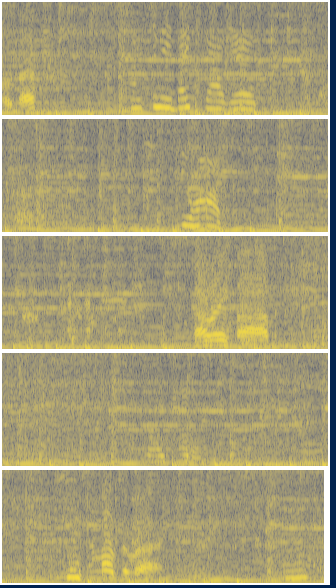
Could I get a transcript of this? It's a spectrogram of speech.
How's that? Not too many bikes out yet. Too hot. All right, Bob. So I said it. You love the ride. Uh-huh.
